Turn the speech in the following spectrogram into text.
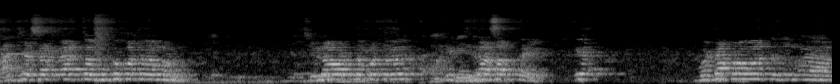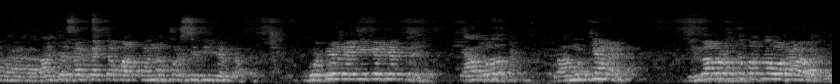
राज्य सरकारचं मुखपत्र म्हणून जिल्हा वृत्तपत्र आणि जिल्हा साप्ताहिक हे मोठ्या प्रमाणात राज्य सरकारच्या बातम्यांना प्रसिद्धी देतात. मोठे दैनिक देत नाही त्यामुळं प्रामुख्याने जिल्हा वृत्तपत्र वगळावं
